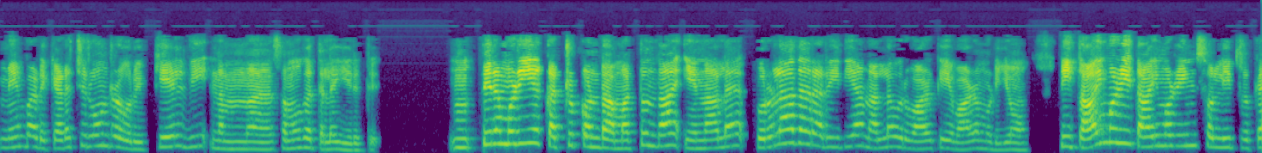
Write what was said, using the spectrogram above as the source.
மேம்பாடு கிடைச்சிரும்ன்ற ஒரு கேள்வி நம்ம சமூகத்துல இருக்கு. பிற மொழிய கற்றுக்கொண்டா மட்டும்தான் என்னால பொருளாதார ரீதியா நல்ல ஒரு வாழ்க்கையை வாழ முடியும். நீ தாய்மொழி, தாய்மொழின்னு சொல்லிட்டு இருக்க.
